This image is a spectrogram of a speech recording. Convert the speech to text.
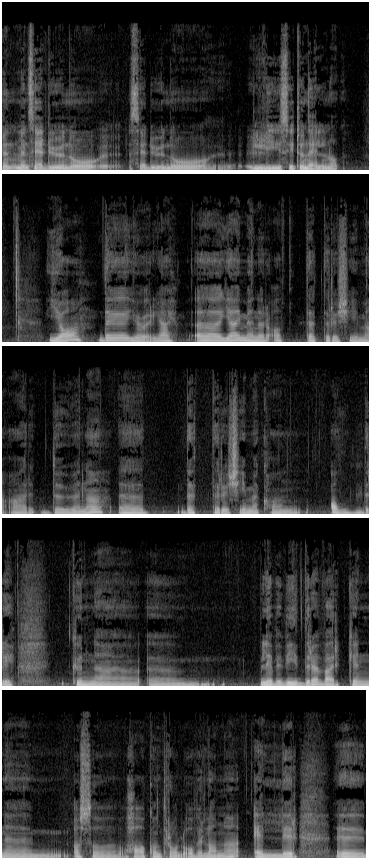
Men, men ser, du noe, ser du noe lys i tunnelen nå? Ja, det gjør jeg. Eh, jeg mener at dette regimet er døende. Eh, dette regimet kan aldri kunne leve videre, verken eh, altså ha kontroll over landet eller eh,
